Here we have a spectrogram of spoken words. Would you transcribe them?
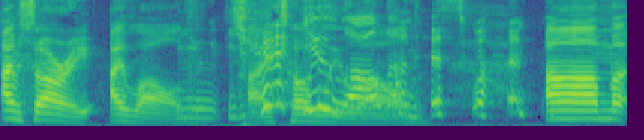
I'm sorry, I lolled. You, I totally you lolled lolled. on this one. Um,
